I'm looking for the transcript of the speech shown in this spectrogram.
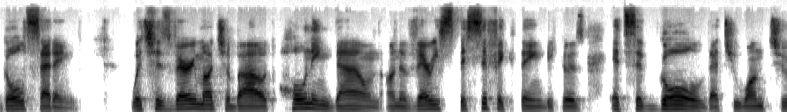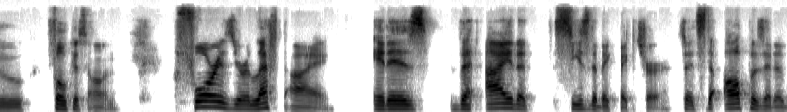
goal setting, which is very much about honing down on a very specific thing because it's a goal that you want to focus on. Four is your left eye. It is the eye that sees the big picture. So it's the opposite of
